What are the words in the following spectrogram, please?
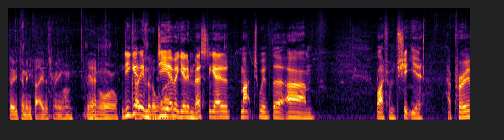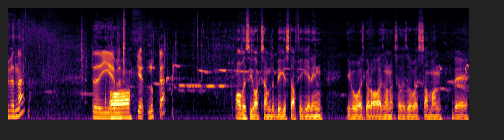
do too many favours for anyone Yeah. anymore. Or, Do you get it Do you ever get investigated much with the um, like from shit you approve and that? Do you ever Oh. get looked at? obviously, like some of the bigger stuff you get in, you've always got eyes on it, so there's always someone there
